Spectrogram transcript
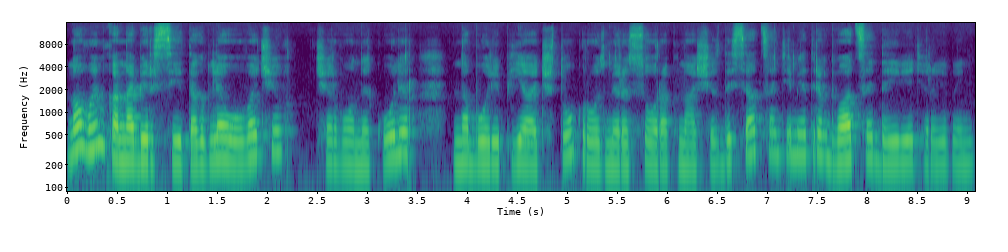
Новинка набір сіток для овочів. Червоний колір. В наборі 5 штук, розміри 40 на 60 см, 29 гривень.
